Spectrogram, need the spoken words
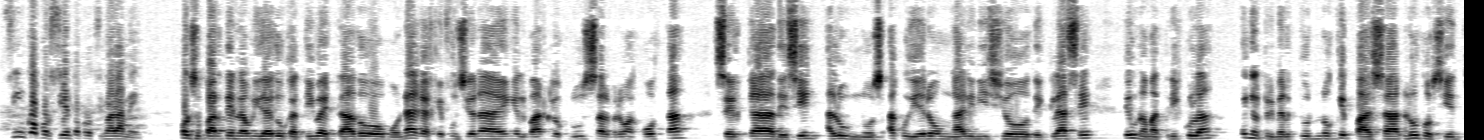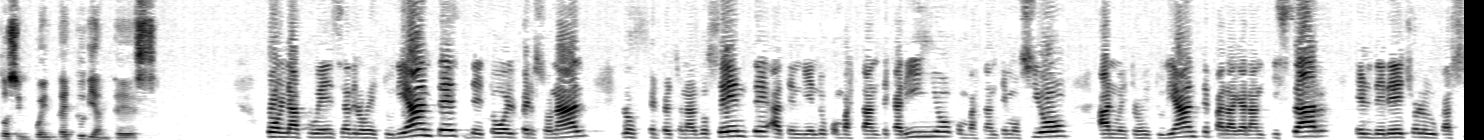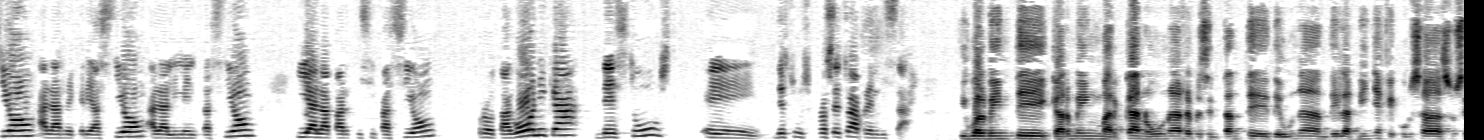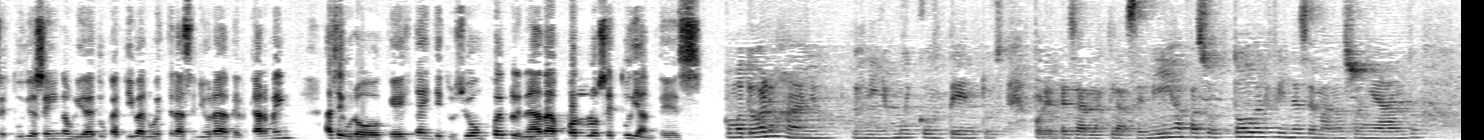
95% aproximadamente. Por su parte, en la unidad educativa Estado Monagas, que funciona en el barrio Cruz Alberón Acosta, cerca de 100 alumnos acudieron al inicio de clase de una matrícula en el primer turno que pasa los 250 estudiantes. Con la afluencia de los estudiantes, de todo el personal, los, el personal docente, atendiendo con bastante cariño, con bastante emoción a nuestros estudiantes para garantizar el derecho a la educación, a la recreación, a la alimentación y a la participación protagónica de sus, eh, de sus procesos de aprendizaje. Igualmente, Carmen Marcano, una representante de una de las niñas que cursa sus estudios en la unidad educativa Nuestra Señora del Carmen, aseguró que esta institución fue plenada por los estudiantes. Como todos los años, los niños muy contentos por empezar las clases. Mi hija pasó todo el fin de semana soñando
